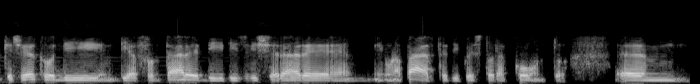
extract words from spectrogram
che cerco di, di affrontare, di, di, sviscerare in una parte di questo racconto. Um,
